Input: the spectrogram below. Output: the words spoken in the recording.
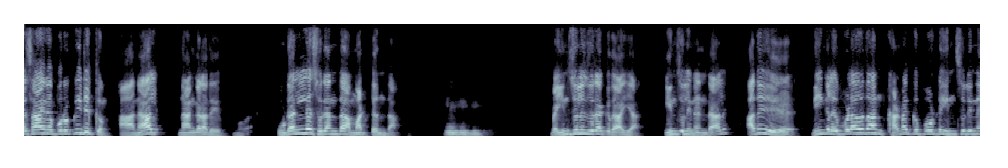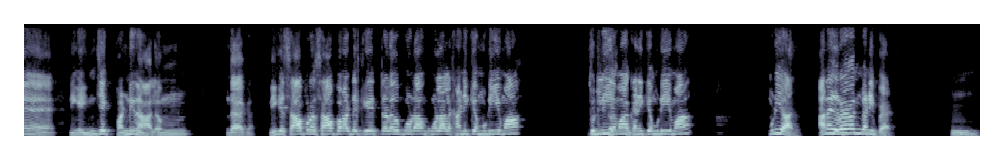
ரசாயன பொருட்கு இருக்கும். ஆனால் நாங்கள் அது உடல்ல சுரந்தா மட்டும்தான். இப்ப இன்சுலின் சுரக்குதா ஐயா. இன்சுலின் என்றால் அது நீங்கள் எவ்வளவுதான் கணக்கு போட்டு இன்சுலினை நீங்க இன்ஜெக்ட் பண்ணினாலும் இந்த நீங்க சாப்பிடுற சாப்பாட்டுக்கு ஏற்ற கூட உங்களால கணிக்க முடியுமா? துல்லியமா. கணிக்க முடியுமா? முடியாது. ஆனா இறைவன் கணிப்பார். ம்,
